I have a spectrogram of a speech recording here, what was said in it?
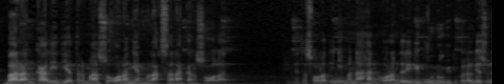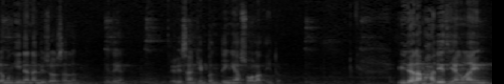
Barangkali dia termasuk orang yang melaksanakan sholat. Ternyata sholat ini menahan orang dari dibunuh gitu. Padahal dia sudah menghina Nabi SAW. Gitu kan. Jadi saking pentingnya sholat itu. Di dalam hadis yang lain,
